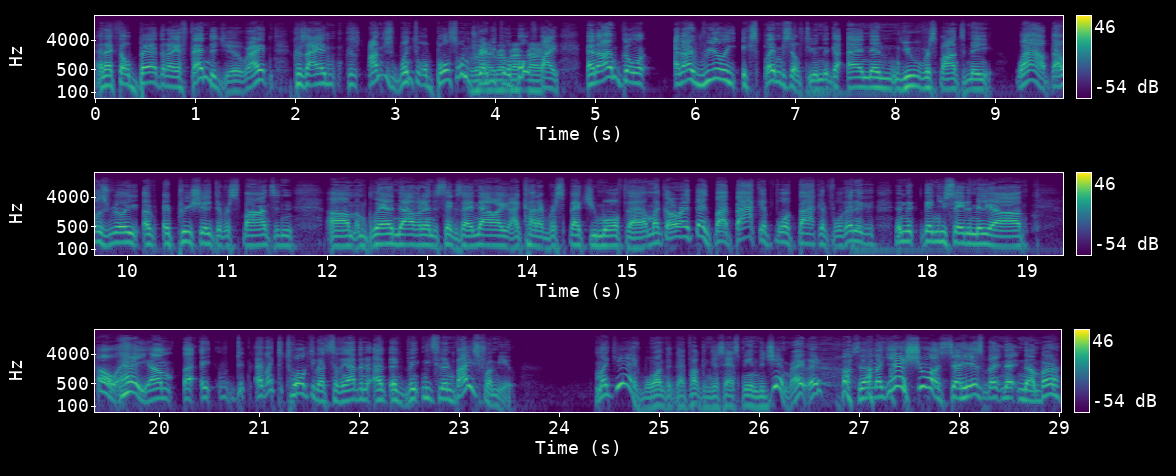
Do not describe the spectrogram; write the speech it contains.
and I felt bad that I offended you, right? Because I because I'm just went to a bull, someone dragged Right, me to right, a right, right. bullfight, and I'm going, and I really explained myself to you, and the guy, and then you respond to me. Wow, that was really I appreciate the response, and um, I'm glad now that I understand because I now I, I kind of respect you more for that. I'm like, all right, thanks, but back and forth, back and forth, and then, you say to me, uh, "Oh, hey, um, I- I'd like to talk to you about something. I have an, I need some advice from you." I'm like, yeah, one thing I fucking just asked me in the gym, right? So I'm like, yeah, sure. So here's my number.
